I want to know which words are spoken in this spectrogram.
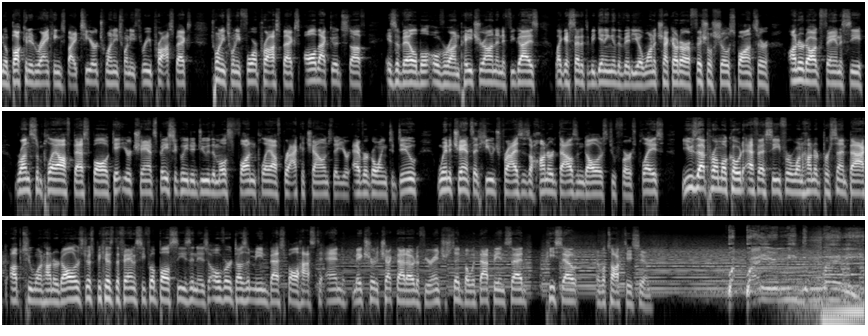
you know, bucketed rankings by tier 2023 prospects, 2024 prospects, all that good stuff is available over on Patreon. And if you guys, like I said at the beginning of the video, want to check out our official show sponsor, Underdog Fantasy, run some playoff best ball, get your chance basically to do the most fun playoff bracket challenge that you're ever going to do. Win a chance at huge prizes, $100,000 to first place. Use that promo code FSE for 100% back up to $100. Just because the fantasy football season is over doesn't mean best ball has to end. Make sure to check that out if you're interested. But with that being said, peace out, and we'll talk to you soon. You need the money?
